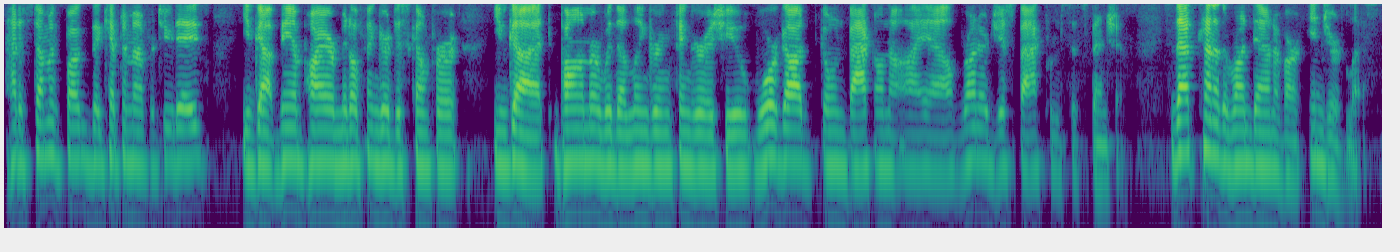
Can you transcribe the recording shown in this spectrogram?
had a stomach bug that kept him out for two days. You've got Vampire, middle finger discomfort. You've got Bomber with a lingering finger issue, War God going back on the IL, Runner just back from suspension. So that's kind of the rundown of our injured list.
